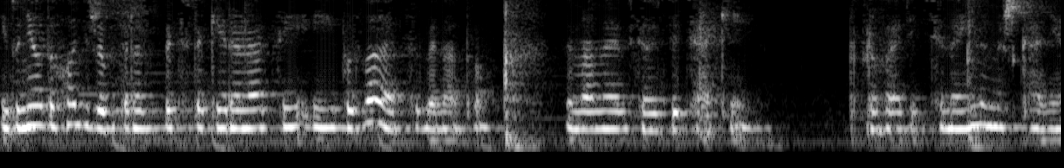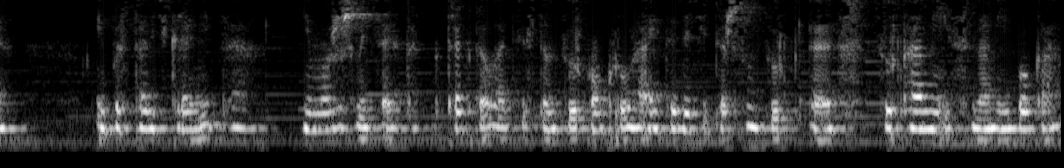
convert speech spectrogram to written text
I tu nie o to chodzi, żeby teraz być w takiej relacji i pozwalać sobie na to. My mamy wziąć dzieciaki, wyprowadzić się na inne mieszkanie i postawić granice. Nie możesz mnie tak traktować, jestem córką króla i te dzieci też są córk e, córkami i synami Boga.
